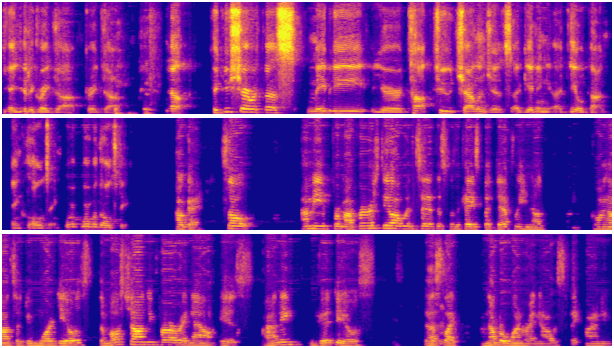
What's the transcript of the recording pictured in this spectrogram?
Yeah, you did a great job. Great job. now, could you share with us maybe your top two challenges of getting a deal done and closing? Where, where will those be? Okay, so I mean, for my first deal, I wouldn't say that this was the case, but definitely, you know, going on to do more deals. The most challenging part right now is finding good deals. That's mm-hmm. like number one right now is like finding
